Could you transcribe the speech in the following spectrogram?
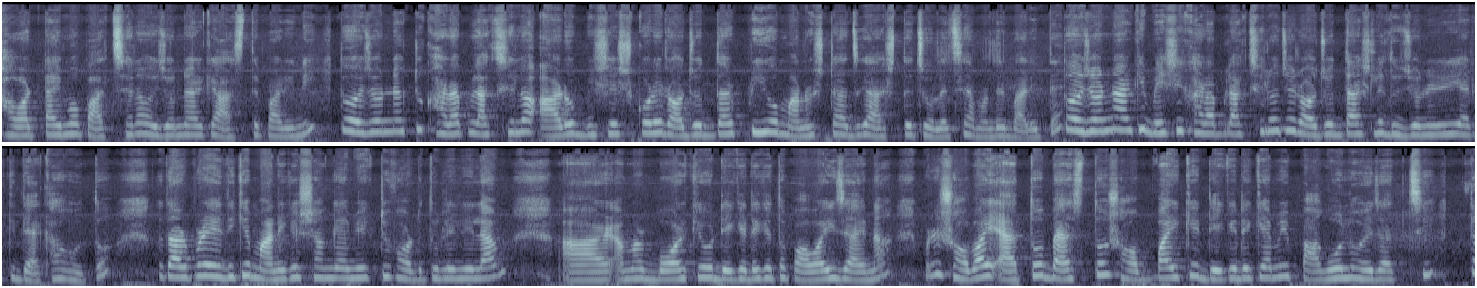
খাওয়ার টাইমও পাচ্ছে না, ওই জন্য আর কি আসতে পারিনি। তো ওই জন্য একটু খারাপ লাগছিল, আরও বিশেষ করে রজতদার প্রিয় মানুষটা আজকে আসতে চলেছে আমাদের বাড়িতে। তো ওই জন্য আর কি বেশি খারাপ লাগছিল যে রজতদা আসলে দুজনেরই আর কি দেখা হতো। তো তারপরে এদিকে মানিকের সঙ্গে আমি একটু ফটো তুলে নিলাম। আর আমার বরকেও ডেকে ডেকে তো পাওয়াই যায় না। মানে সবাই এত ব্যস্ত, সবাইকে ডেকে ডেকে আমি পাগল হয়ে যাচ্ছি। তো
